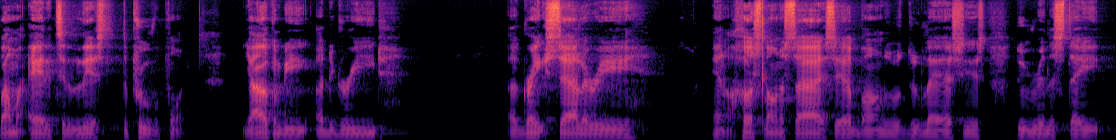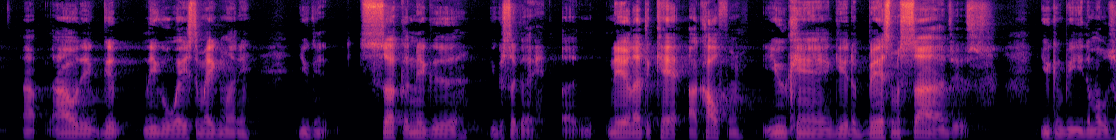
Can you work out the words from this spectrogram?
but I'm gonna add it to the list to prove a point. Y'all can be a degreed, a great salary, and a hustle on the side, sell bundles, do lashes, do real estate, uh, all the good legal ways to make money. You can suck a nigga, you can suck a, a nail at the cat, a coffin. You can get the best massages you can be the most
